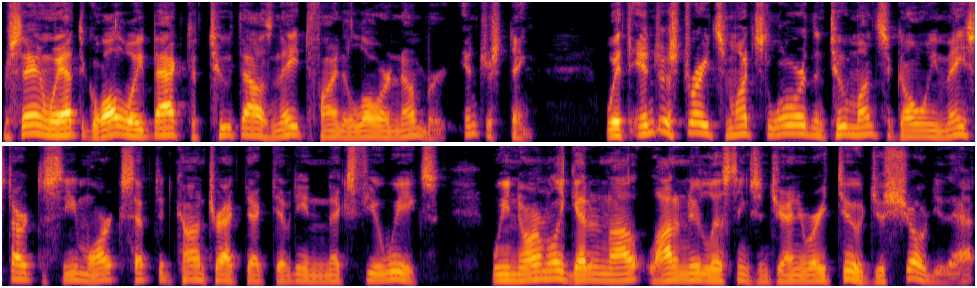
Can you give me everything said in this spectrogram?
We're saying we have to go all the way back to 2008 to find a lower number. Interesting. With interest rates much lower than two months ago, we may start to see more accepted contract activity in the next few weeks. We normally get a lot of new listings in January too. Just showed you that.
